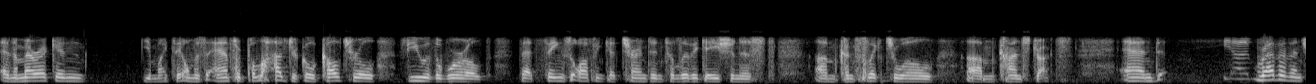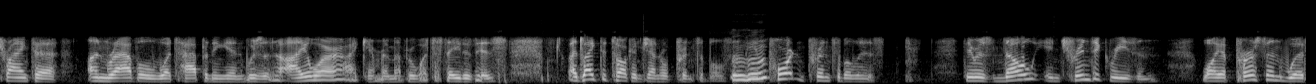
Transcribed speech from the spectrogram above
an American, you might say almost anthropological, cultural view of the world, that things often get turned into litigationist, um, conflictual um, constructs. And uh, rather than trying to unravel what's happening in was it Iowa? I can't remember what state it is. I'd like to talk in general principles. Mm-hmm. The important principle is there is no intrinsic reason why a person with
